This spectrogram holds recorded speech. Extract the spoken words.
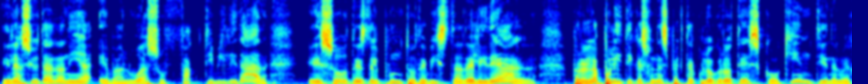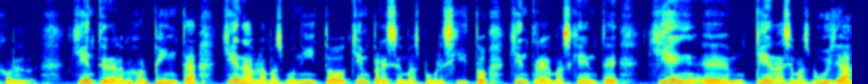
y la ciudadanía evalúa su factibilidad. Eso desde el punto de vista del ideal. Pero en la política es un espectáculo grotesco. ¿Quién tiene, la mejor pinta? ¿Quién habla más bonito? ¿Quién parece más pobrecito? ¿Quién trae más gente? ¿Quién, eh, ¿Quién hace más bulla?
